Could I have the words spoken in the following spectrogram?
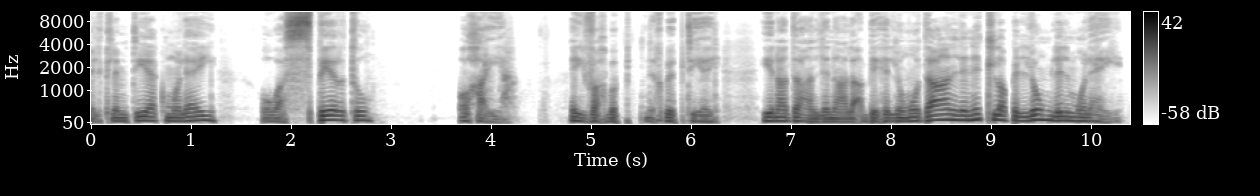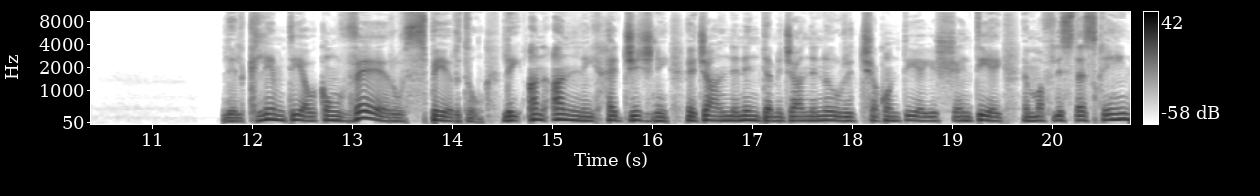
Il-kliem tiegħek, Mulej, huwa spirtu u ħajja. Iva, ħbib tiegħi, jiena dan li nagħlaq bih illum u dan li nitlob illum lill-Mulej. li l-kliem tiegħu jkun veru spirtu li jqanqalni, jħeġġiġni, iġagħalni nindem, iġagħalni nuri ċ-ċakun tiegħi, ix-xejn tiegħi, imma fl-istess ħin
